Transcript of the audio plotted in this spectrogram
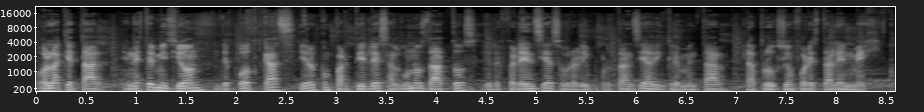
Hola, ¿qué tal? En esta emisión de podcast quiero compartirles algunos datos y referencias sobre la importancia de incrementar la producción forestal en México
